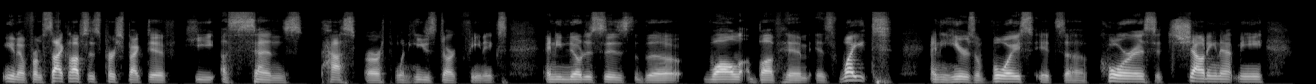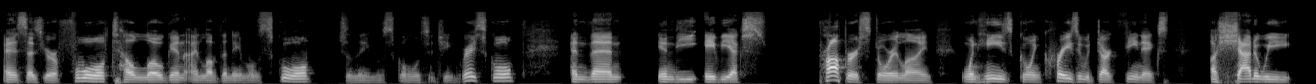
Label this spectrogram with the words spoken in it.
you know, from Cyclops' perspective, he ascends past Earth when he's Dark Phoenix, and he notices the wall above him is white, and he hears a voice. It's a chorus. It's shouting at me, and it says, "You're a fool. Tell Logan I love the name of the school." So the name of the school was the Jean Grey School. And then in the AVX proper storyline, when he's going crazy with Dark Phoenix, a shadowy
